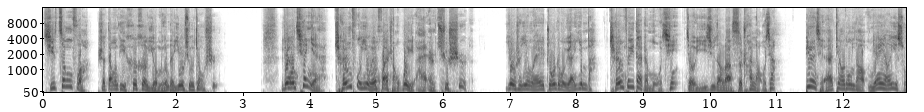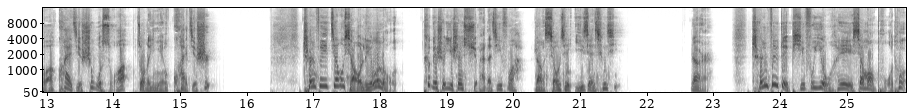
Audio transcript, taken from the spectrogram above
其曾父啊是当地赫赫有名的优秀教师。两千年，陈父因为患上胃癌而去世了。又是因为种种原因吧，陈飞带着母亲就移居到了四川老家，并且调动到绵阳一所会计事务所做了一名会计师。陈飞娇小玲珑，特别是一身雪白的肌肤啊，让萧劲一见倾心。然而，陈飞对皮肤黝黑、相貌普通、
